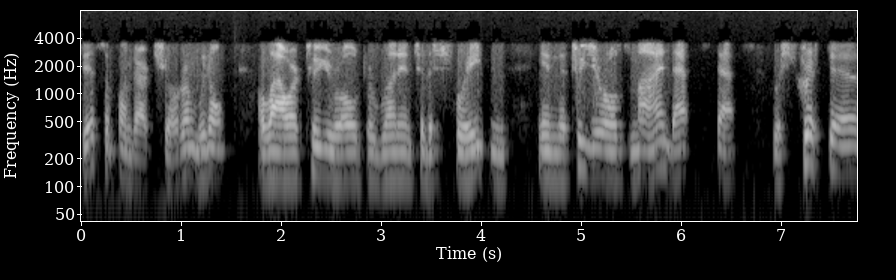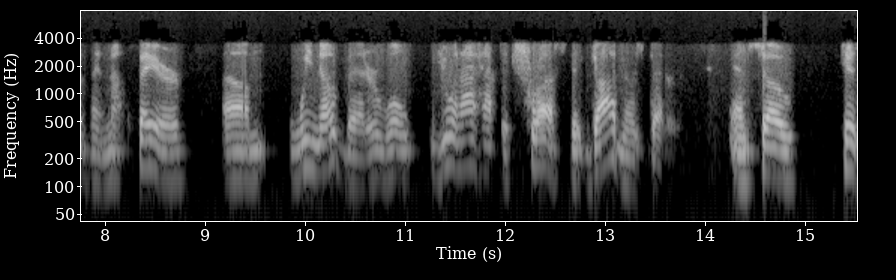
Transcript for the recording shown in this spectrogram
disciplined our children. We don't allow our two year old to run into the street and in the two year old's mind that's that's restrictive and not fair um, we know better. Well, you and I have to trust that God knows better, and so His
